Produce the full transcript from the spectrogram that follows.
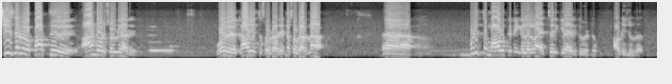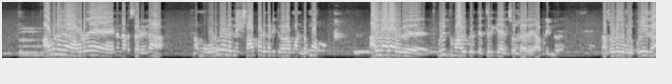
சீசர்களை பார்த்து ஆண்டவர் சொல்றாரு. ஒரு காரியத்தை சொல்றாரு. என்ன சொல்றாருன்னா ஆஹ், புளித்த மாவுக்கு நீங்கள் எல்லாம் எச்சரிக்கையா இருக்க வேண்டும் அப்படின்னு சொல்றாரு. அவனுங்க உடனே என்ன நினைச்சாருன்னா நம்ம ஒருவேளை இன்னைக்கு சாப்பாடு கட்டிட்டு வர மாட்டோமோ? அதனால அவரு புளித்த மாவு குறித்து எச்சரிக்கையா இருக்கு சொல்றாரு அப்படின்றாரு. நான் சொல்றது உங்களுக்கு புரியுதா?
